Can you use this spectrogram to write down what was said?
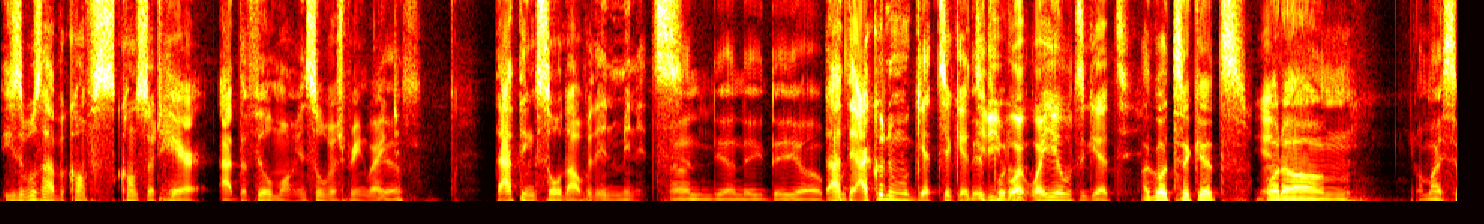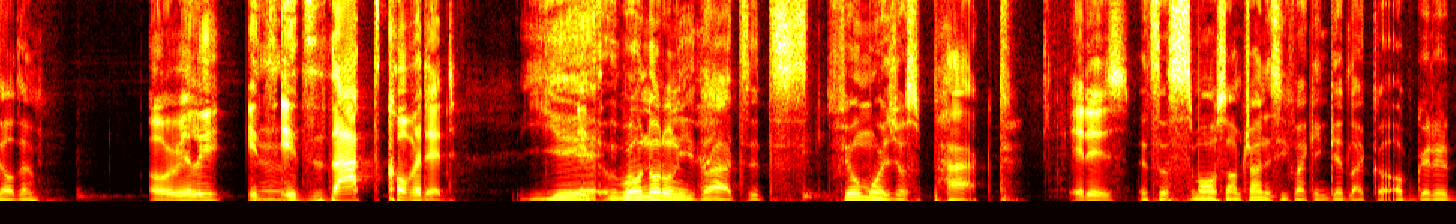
He's supposed to have a conf- concert here at the Fillmore in Silver Spring, right? Yes, That thing sold out within minutes. and yeah, and they they uh, that thing, I couldn't even get tickets. Did you? Were, up- were you able to get? I got tickets, Yeah. but um, I might sell them. Oh, really? It's it's that coveted. Yeah. well, not only that, it's Fillmore is just packed. It is. It's a small, so I'm trying to see if I can get like an upgraded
